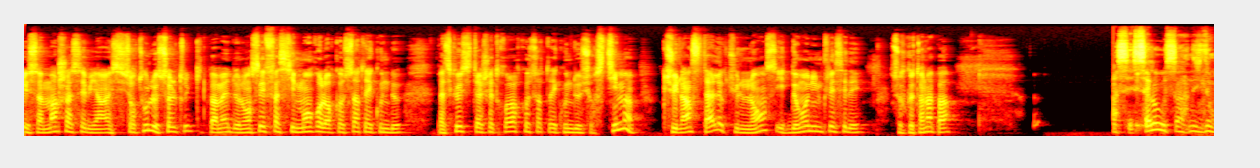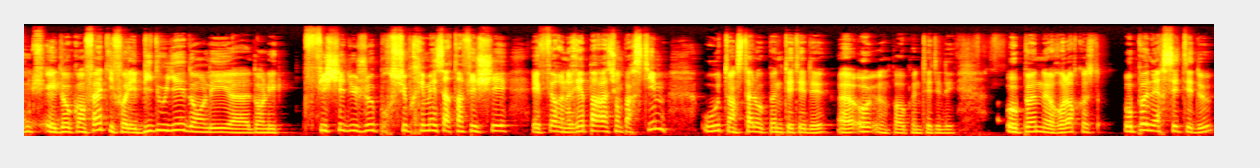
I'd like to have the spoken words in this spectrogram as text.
et ça marche assez bien. Et c'est surtout le seul truc qui te permet de lancer facilement Roller Coaster Tycoon 2. Parce que si tu achètes Roller Coaster Tycoon 2 sur Steam, que tu l'installes, que tu le lances, il te demande une clé CD. Sauf que t'en as pas. Ah, c'est salaud ça, dis donc. Et donc en fait, il faut aller bidouiller dans les, euh, dans les fichiers du jeu pour supprimer certains fichiers et faire une réparation par Steam, ou t'installes OpenTTD, euh, oh, non, pas OpenTTD, Open Roller Coaster, Open RCT2,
